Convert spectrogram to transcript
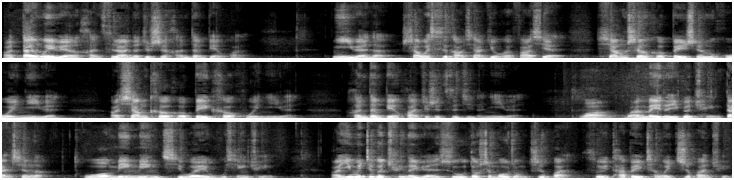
而单位元很自然的就是恒等变换。逆元呢，稍微思考一下你就会发现，相生和背生互为逆元，而相克和背克互为逆元，恒等变换就是自己的逆元。哇，完美的一个群诞生了！我命名其为五行群，而因为这个群的元素都是某种置换，所以它被称为置换群。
